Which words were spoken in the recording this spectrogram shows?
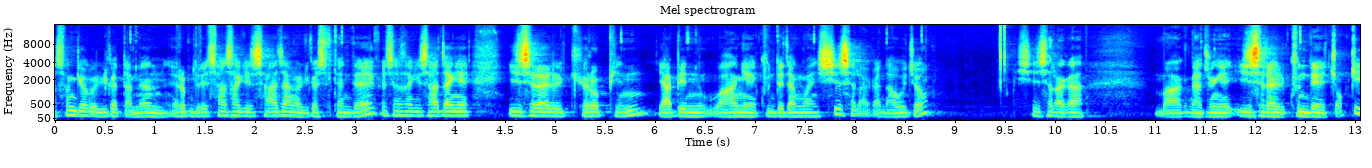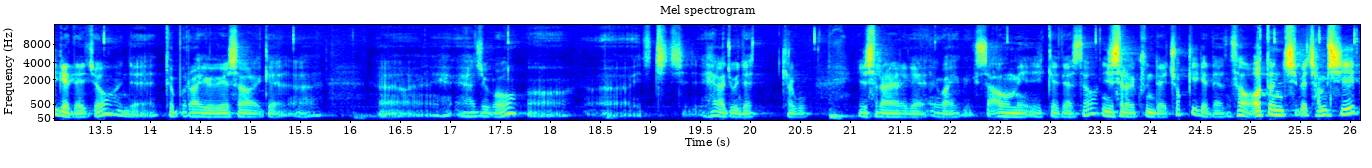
성경을 읽었다면 여러분들이 사사기 4장을 읽었을 텐데 그 사사기 4장에 이스라엘을 괴롭힌 야빈 왕의 군대 장관 시스라가 나오죠. 시스라가 막 나중에 이스라엘 군대에 쫓기게 되죠. 이제 드보라에 의해서 이렇게 어, 어, 해가지고 어, 어, 해가지고 이제 결국 이스라엘에게 싸움이 있게 돼서 이스라엘 군대에 쫓기게 돼서 어떤 집에 잠시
